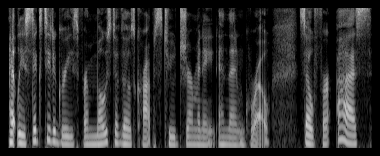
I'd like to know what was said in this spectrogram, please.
at least 60 degrees for most of those crops to germinate and then grow. So for us,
